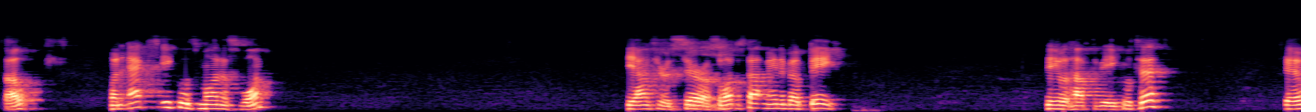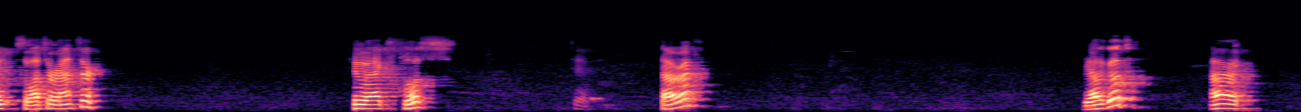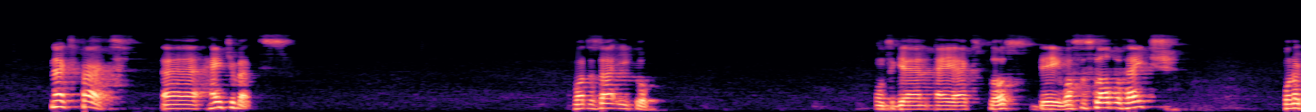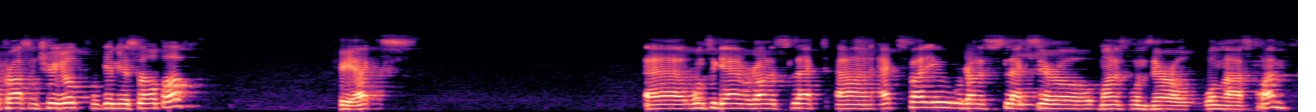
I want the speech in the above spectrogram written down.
So, when x equals minus 1, the answer is 0. So what does that mean about b? b will have to be equal to 2. So what's our answer? 2x plus 2. Is that right? We all good? Alright. Next part. Uh, h of x. What does that equal? Once again, ax plus b. What's the slope of h? 1 across and 3 up will give me a slope of 3x. Uh, once again, we're going to select an x value. We're going to select 0, minus 1, 0, one last time.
